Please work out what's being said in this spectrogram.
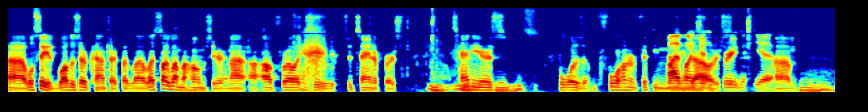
uh, we'll see. Well deserved contract. But uh, let's talk about Mahomes here, and I, will throw it to to Tanner first. Oh, Ten years, goodness what is it, four hundred fifty million dollars. Yeah, um,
